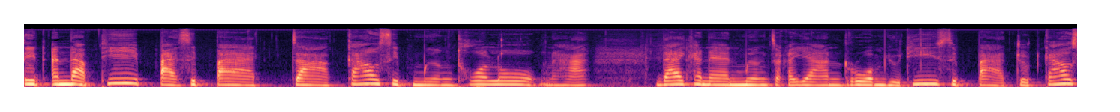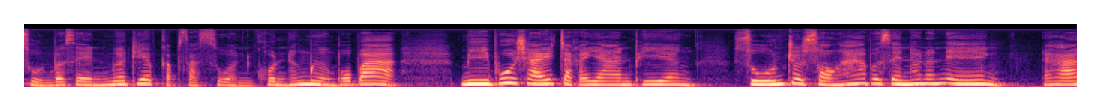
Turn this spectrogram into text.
ติดอันดับที่ 88 จาก 90 เมืองทั่วโลกนะคะ ได้คะแนนเมืองจักรยานรวมอยู่ที่ 18.90%เมื่อเทียบกับสัดส่วนคนทั้งเมืองพบว่า มีผู้ใช้จักรยานเพียง 0.25%เท่านั้นเองนะคะ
